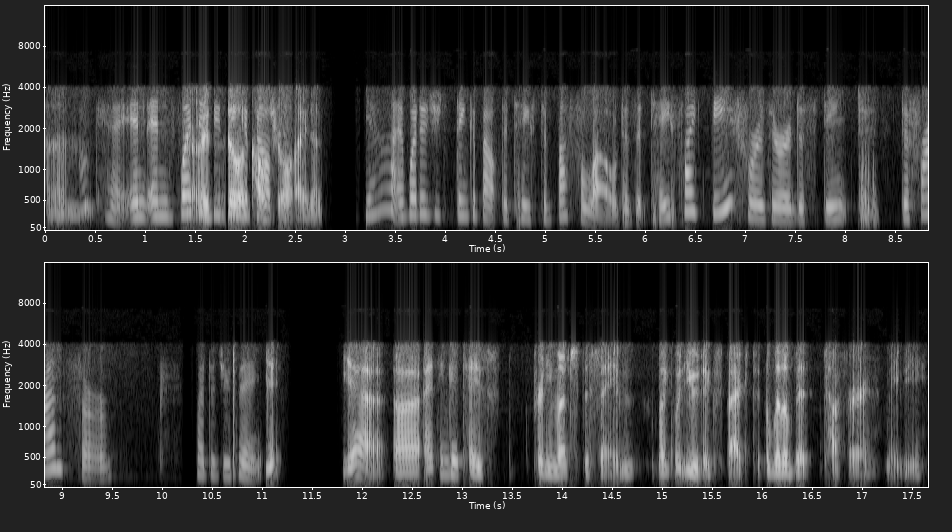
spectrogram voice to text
Um, okay, and and what so did you think about cultural the, item. Yeah, and what did you think about the taste of buffalo? Does it taste like beef, or is there a distinct difference, or what did you think? Yeah uh, I think it tastes pretty much the same, like what you would expect. A little bit tougher, maybe.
